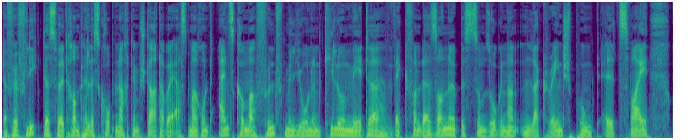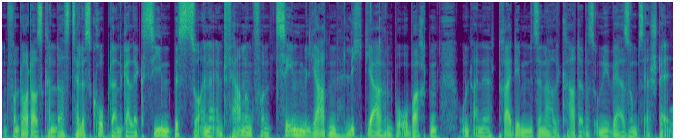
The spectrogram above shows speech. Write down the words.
Dafür fliegt das Weltraumteleskop nach dem Start aber erstmal rund 1,5 Millionen Kilometer weg von der Sonne bis zum sogenannten Lagrange-Punkt L2 und von dort aus kann das Teleskop dann Galaxien bis zu einer Entfernung von 10 Milliarden Lichtjahren beobachten und eine dreidimensionale Karte des Universums erstellen.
